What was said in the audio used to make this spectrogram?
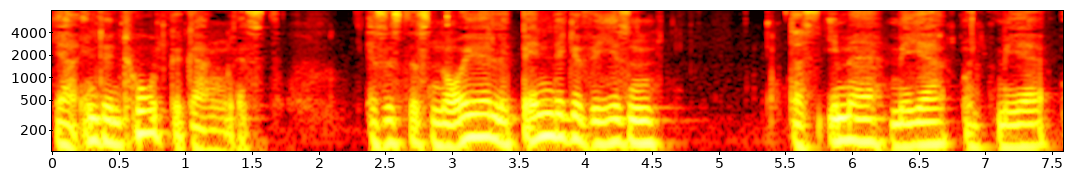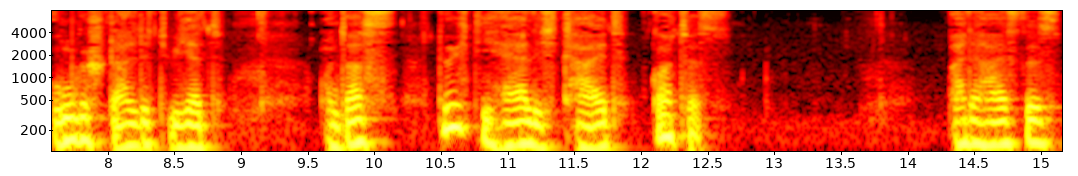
ja, in den Tod gegangen ist. Es ist das neue, lebendige Wesen, das immer mehr und mehr umgestaltet wird und das durch die Herrlichkeit Gottes. Weiter heißt es,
